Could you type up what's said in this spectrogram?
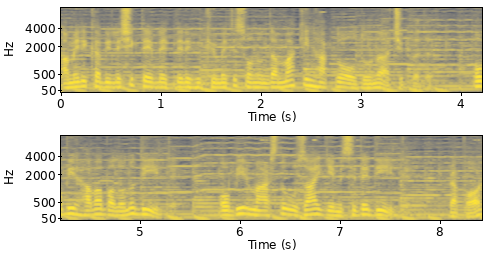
Amerika Birleşik Devletleri hükümeti sonunda Mac'in haklı olduğunu açıkladı. O bir hava balonu değildi. O bir Marslı uzay gemisi de değildi. Rapor,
